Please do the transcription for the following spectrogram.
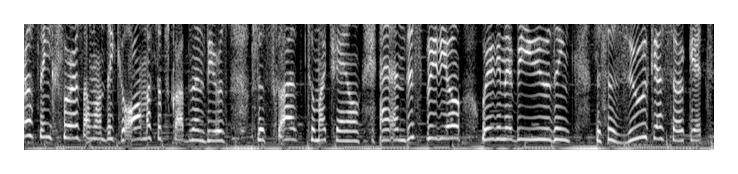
first things first, I want to thank you all my subscribers and viewers subscribe to my channel. And in this video, we're going to be using the Suzuka circuit.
